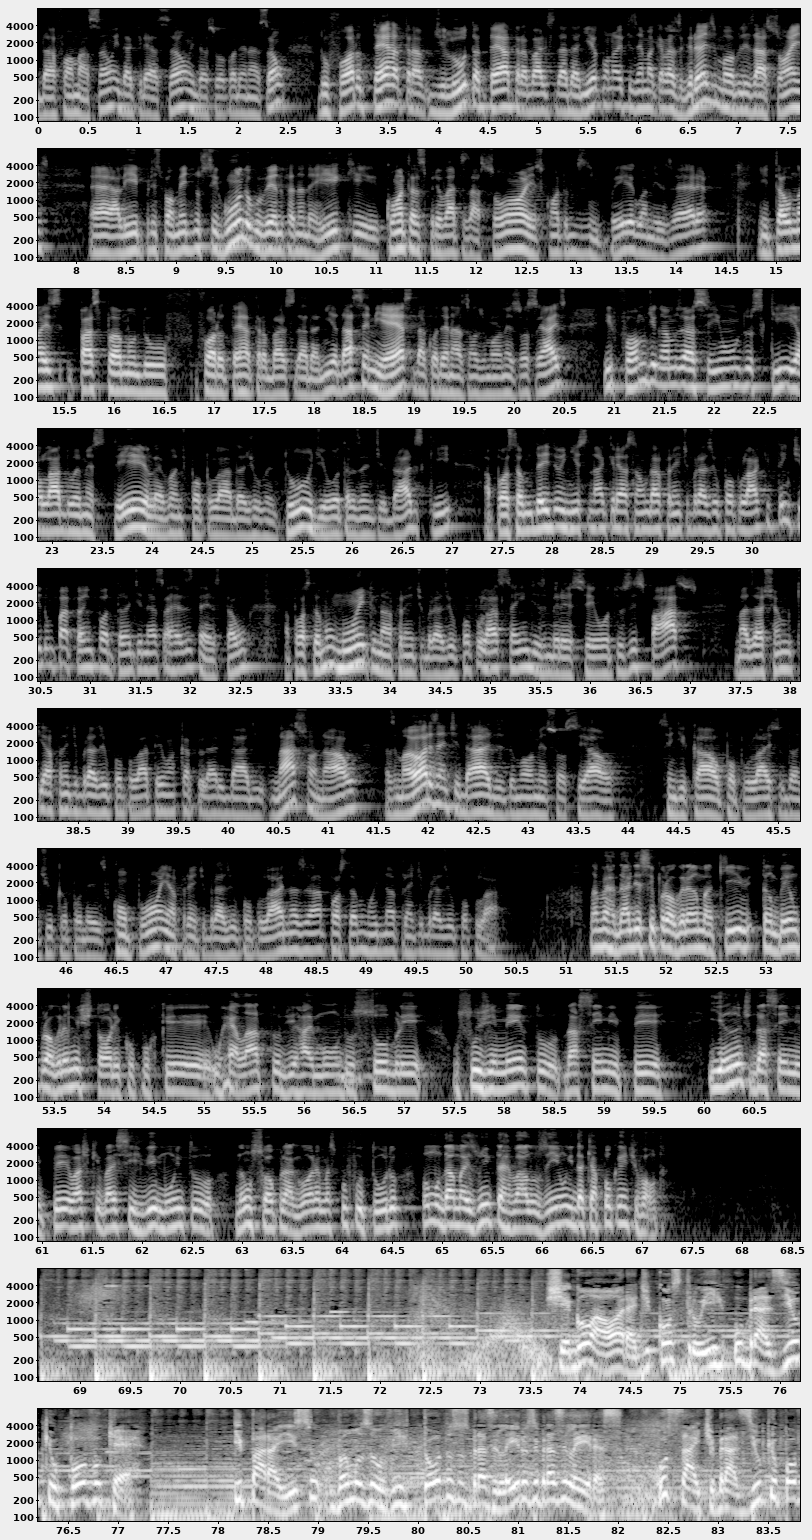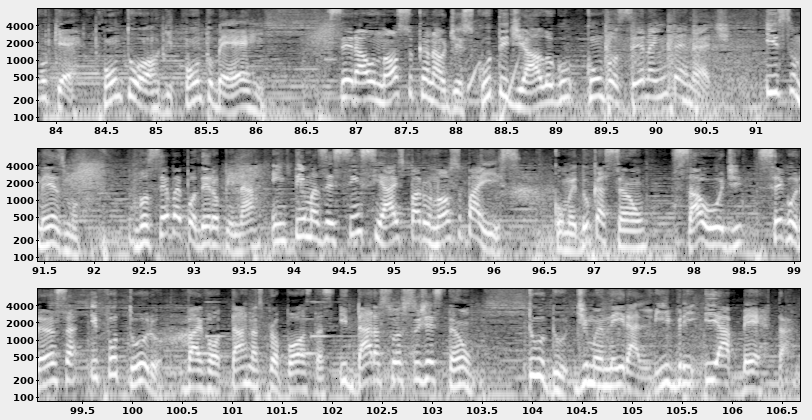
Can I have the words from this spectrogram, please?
da formação e da criação e da sua coordenação do Fórum Terra de Luta, Terra, Trabalho e Cidadania, quando nós fizemos aquelas grandes mobilizações, é, ali principalmente no segundo governo Fernando Henrique, contra as privatizações, contra o desemprego, a miséria. Então, nós participamos do Fórum Terra, Trabalho e Cidadania, da CMS, da Coordenação dos Movimentos Sociais, e fomos, digamos assim, um dos que, ao lado do MST, Levante Popular da Juventude e outras entidades, que apostamos desde o início na criação da Frente Brasil Popular, que tem tido um papel importante nessa resistência. Então, apostamos muito na Frente Brasil Popular, sem desmerecer outros espaços, mas achamos que a Frente Brasil Popular tem uma capilaridade nacional, as maiores entidades do movimento social sindical, popular, estudantil camponês compõem a Frente Brasil Popular e nós apostamos muito na Frente Brasil Popular. Na verdade, esse programa aqui também é um programa histórico, porque o relato de Raimundo sobre o surgimento da CMP e antes da CMP, eu acho que vai servir muito, não só para agora, mas para o futuro. Vamos dar mais um intervalozinho e daqui a pouco a gente volta. Chegou a hora de construir o Brasil que o povo quer. E para isso, vamos ouvir todos os brasileiros e brasileiras. O site brasilqueopovoquer.org.br será o nosso canal de escuta e diálogo com você na internet. Isso mesmo! Você vai poder opinar em temas essenciais para o nosso país, como educação, saúde, segurança e futuro. Vai votar nas propostas e dar a sua sugestão. Tudo de maneira livre e aberta.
